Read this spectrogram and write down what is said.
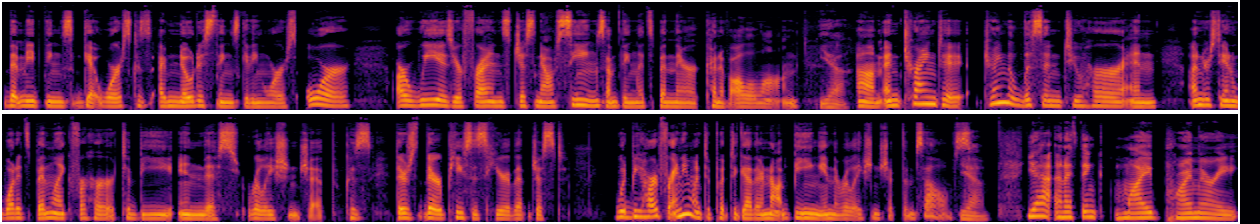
that made things get worse? Because I've noticed things getting worse, or are we as your friends just now seeing something that's been there kind of all along Yeah. um, and trying to trying to listen to her and understand what it's been like for her to be in this relationship because there's there are pieces here that just would be hard for anyone to put together not being in the relationship themselves Yeah. Yeah. And I think my primary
